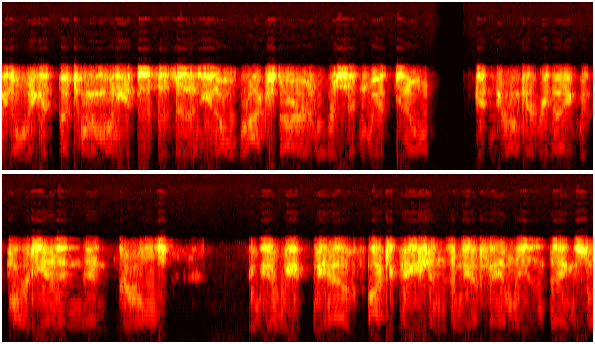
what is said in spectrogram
we don't make a, a ton of money at this. This isn't you know rock stars where we're sitting with you know getting drunk every night with partying and and girls. You know, we we have occupations and we have families and things. So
